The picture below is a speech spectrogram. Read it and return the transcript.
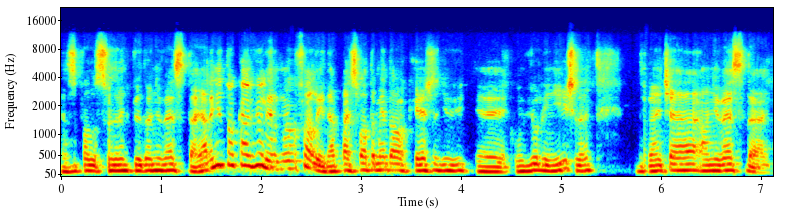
nessas produções durante o período da universidade. Além de tocar violino, como eu falei, né, participava também da orquestra de, é, como violinista né, durante a, a, universidade.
